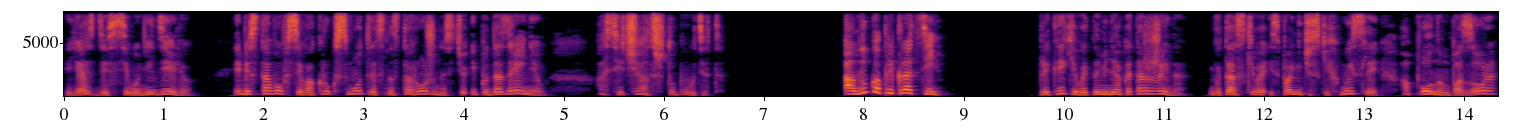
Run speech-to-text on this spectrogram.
Я здесь всего неделю, и без того все вокруг смотрят с настороженностью и подозрением. А сейчас что будет? «А ну-ка прекрати!» Прикрикивает на меня Катаржина, вытаскивая из панических мыслей о полном позора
